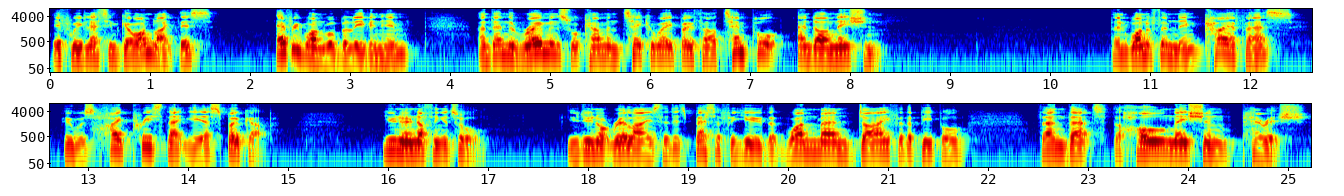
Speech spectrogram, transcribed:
If we let him go on like this, everyone will believe in him, and then the Romans will come and take away both our temple and our nation. Then one of them, named Caiaphas, who was high priest that year, spoke up. You know nothing at all. You do not realize that it's better for you that one man die for the people than that the whole nation perish.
